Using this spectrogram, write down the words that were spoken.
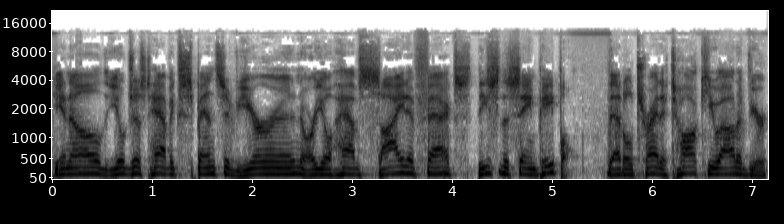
You know, you'll just have expensive urine or you'll have side effects. These are the same people. That'll try to talk you out of your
